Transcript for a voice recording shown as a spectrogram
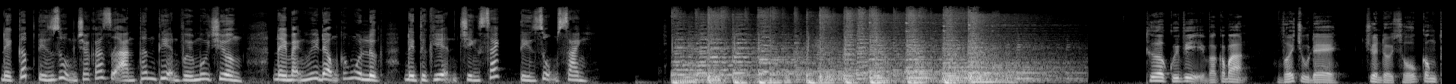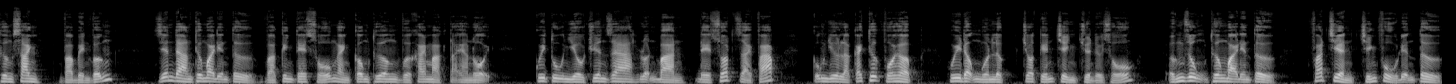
để cấp tín dụng cho các dự án thân thiện với môi trường, đẩy mạnh huy động các nguồn lực để thực hiện chính sách tín dụng xanh. Thưa quý vị và các bạn, với chủ đề chuyển đổi số công thương xanh và bền vững, Diễn đàn Thương mại điện tử và Kinh tế số ngành công thương vừa khai mạc tại Hà Nội, quy tụ nhiều chuyên gia luận bàn, đề xuất giải pháp cũng như là cách thức phối hợp, huy động nguồn lực cho tiến trình chuyển đổi số, ứng dụng thương mại điện tử, phát triển chính phủ điện tử,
